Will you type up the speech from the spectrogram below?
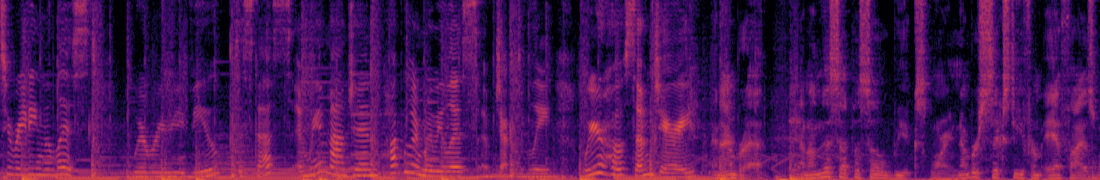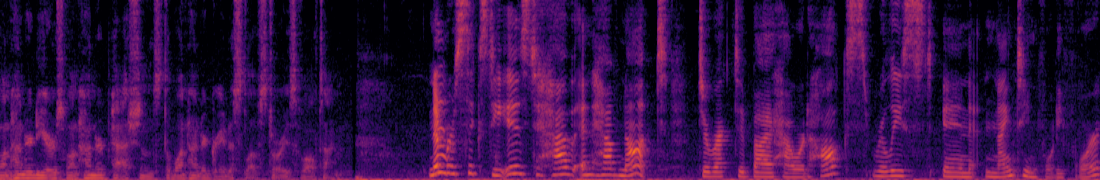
to Rating the List, where we review, discuss, and reimagine popular movie lists objectively. We're your hosts, I'm Jerry. And I'm Brad. And on this episode, we'll be exploring number 60 from AFI's 100 Years, 100 Passions, the 100 Greatest Love Stories of All Time. Number 60 is To Have and Have Not, directed by Howard Hawks, released in 1944,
